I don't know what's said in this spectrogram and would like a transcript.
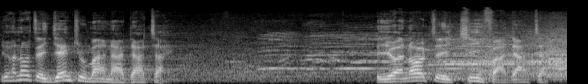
you are not a gentleman at that time. You are not a chief at that time.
